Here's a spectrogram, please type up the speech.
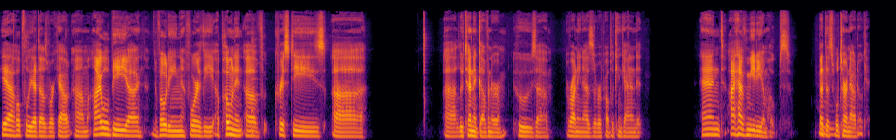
Yeah, hopefully that does work out. Um, I will be uh, voting for the opponent of Christie's uh, uh, lieutenant governor, who's uh, running as the Republican candidate. And I have medium hopes that this Hmm. will turn out okay.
